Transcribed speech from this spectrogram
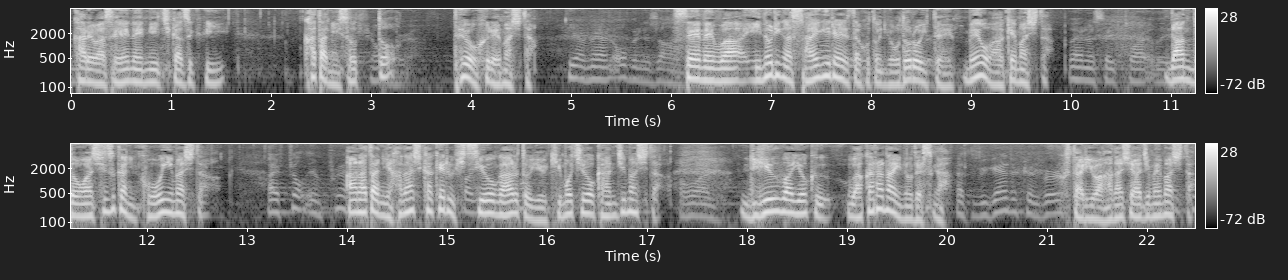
彼は青年に近づき肩にそっと手を触れました。青年は祈りが遮られたことに驚いて目を開けました。ランドンは静かにこう言いました。あなたに話しかける必要があるという気持ちを感じました。理由はよくわからないのですが2人は話し始めました。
